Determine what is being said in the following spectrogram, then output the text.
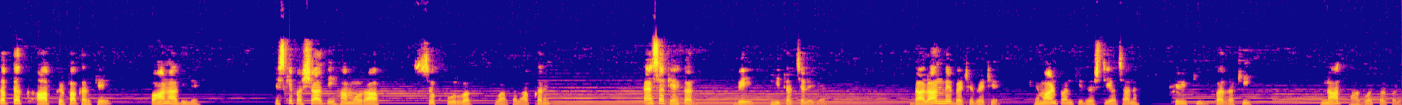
तब तक आप कृपा करके पान आदि लें। इसके पश्चात ही हम और आप सुखपूर्वक वार्तालाप करें। ऐसा कहकर वे भीतर चले गए। दालान में बैठे बैठे हिमानपन की दृष्टि अचानक खिड़की पर रखी नाथ भागवत पर पड़ी।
